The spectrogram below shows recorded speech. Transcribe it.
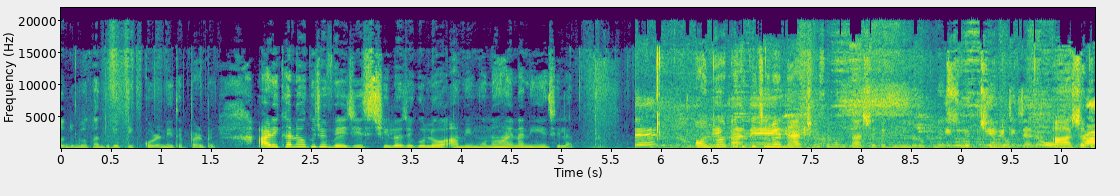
মতন তুমি ওখান থেকে পিক করে নিতে পারবে। আর এখানেও কিছু ভেজিস ছিল যেগুলো আমি মনে হয় না নিয়েছিলাম। ছিল ন্যাচারাল এবং তার সাথে বিভিন্ন রকমের ছিল। আর সাথে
